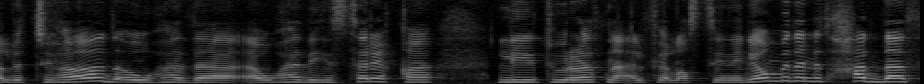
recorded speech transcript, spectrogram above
الاضطهاد أو هذا أو هذه السرقة لتراثنا الفلسطيني، اليوم بدنا نتحدث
